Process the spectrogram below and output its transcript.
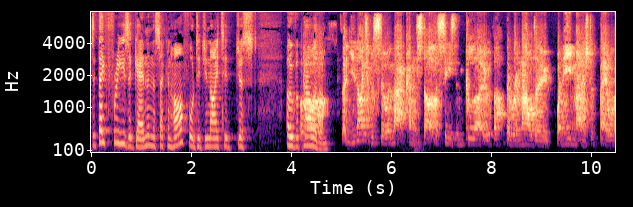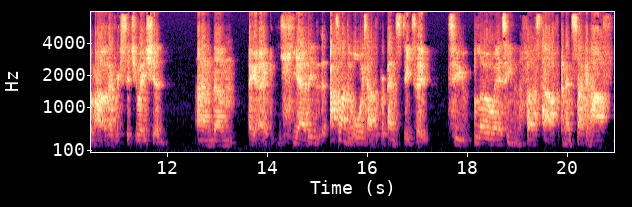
Did they freeze again in the second half, or did United just overpower oh. them? United was still in that kind of start of the season glow, the, the Ronaldo, when he managed to bail them out of every situation. And um, I, I, yeah, they, Atalanta have always had the propensity to to blow away a team in the first half, and then second half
